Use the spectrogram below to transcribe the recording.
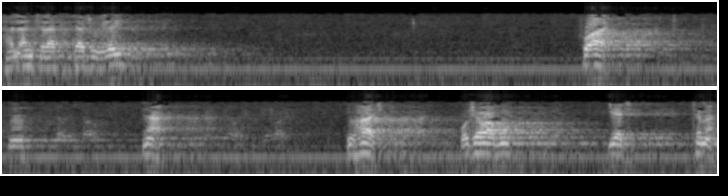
هل أنت لا تحتاج إليه. فؤاد. نعم. يهاجر. وجوابه يجب. تمام.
